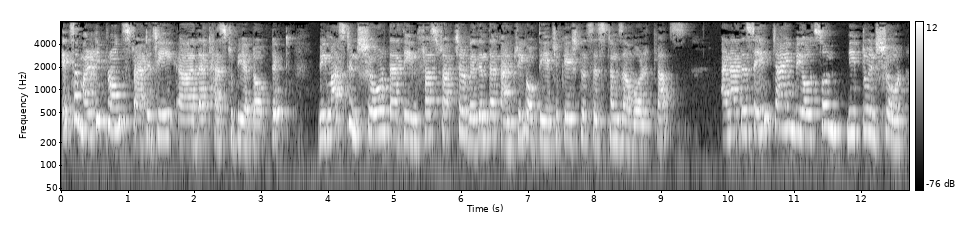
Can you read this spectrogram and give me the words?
it's a multi-pronged strategy uh, that has to be adopted. We must ensure that the infrastructure within the country of the educational systems are world class. And at the same time, we also need to ensure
